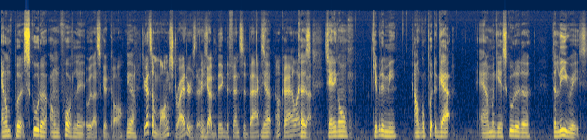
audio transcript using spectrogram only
and I'm gonna put Scooter on the fourth leg. oh, that's a good call. Yeah. So you got some long striders there. You got big defensive backs. Yep. Okay, I like that. Because. Jalen gonna give it to me. I'm gonna put the gap, and I'm gonna get Scooter the the lead race.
